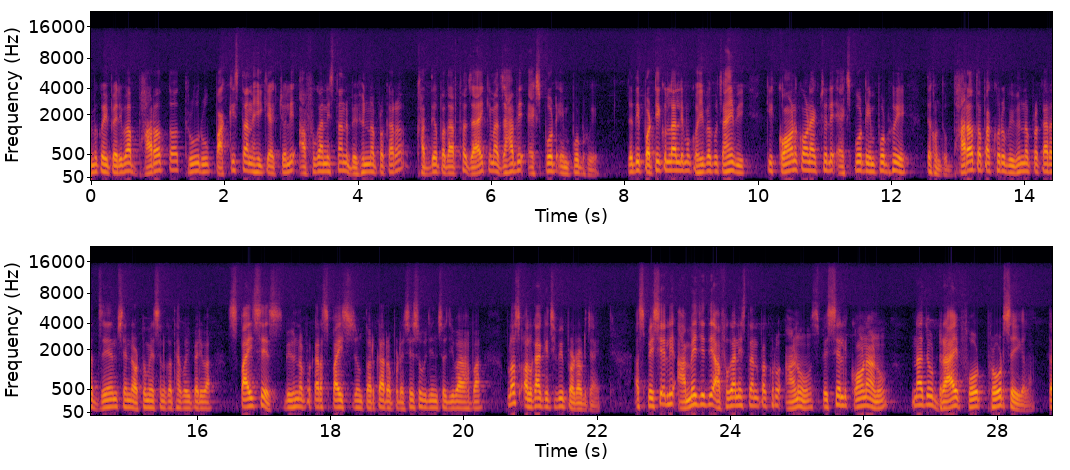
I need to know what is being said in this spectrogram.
ଆମେ କହିପାରିବା ଭାରତ ଥ୍ରୁରୁ ପାକିସ୍ତାନ ହେଇକି ଆକ୍ଚୁଆଲି ଆଫଗାନିସ୍ତାନ ବିଭିନ୍ନ ପ୍ରକାର ଖାଦ୍ୟ ପଦାର୍ଥ ଯାଏ କିମ୍ବା ଯାହା ବି ଏକ୍ସପୋର୍ଟ ଇମ୍ପୋର୍ଟ ହୁଏ ଯଦି ପର୍ଟିକୁଲାରଲି ମୁଁ କହିବାକୁ ଚାହିଁବି କି କ'ଣ କ'ଣ ଆକ୍ଚୁଆଲି ଏକ୍ସପୋର୍ଟ ଇମ୍ପୋର୍ଟ ହୁଏ ଦେଖନ୍ତୁ ଭାରତ ପାଖରୁ ବିଭିନ୍ନ ପ୍ରକାର ଜେମ୍ସ ଆଣ୍ଡ ଅଟୋମେସନ୍ କଥା କହିପାରିବା ସ୍ପାଇସେସ୍ ବିଭିନ୍ନ ପ୍ରକାର ସ୍ପାଇସ୍ ଯେଉଁ ତରକାରୀର ପଡ଼େ ସେସବୁ ଜିନିଷ ଯିବା ହେବା ପ୍ଲସ୍ ଅଲଗା କିଛି ବି ପ୍ରଡ଼କ୍ଟ ଯାଏ ଆଉ ସ୍ପେସିଆଲି ଆମେ ଯଦି ଆଫଗାନିସ୍ତାନ ପାଖରୁ ଆଣୁ ସ୍ପେସିଆଲି କ'ଣ ଆଣୁ ନା ଯେଉଁ ଡ୍ରାଏ ଫ୍ରୁଟ୍ସ ହେଇଗଲା तो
